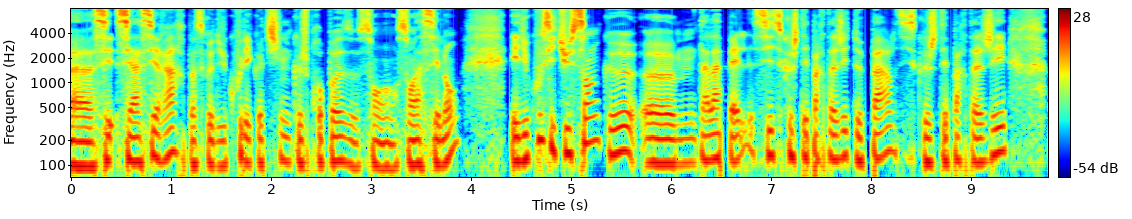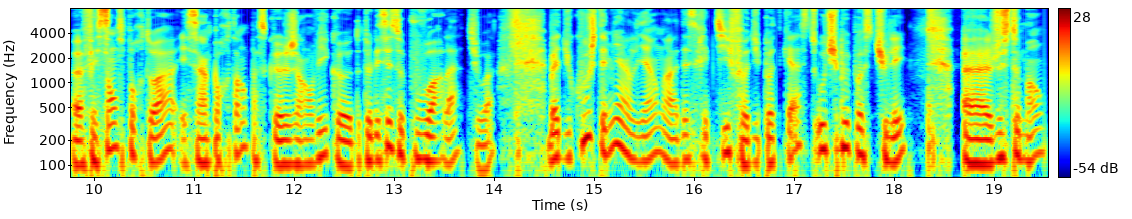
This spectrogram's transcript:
Euh, c'est assez rare parce que du coup les coachings que je propose sont, sont assez longs. Et du coup, si tu sens que euh, tu as l'appel, si ce que je t'ai partagé te parle, si ce que je t'ai partagé euh, fait sens pour toi, et c'est important parce que j'ai envie que de te laisser ce pouvoir-là, tu vois, bah, du coup, je t'ai mis un lien dans la descriptif euh, du podcast où tu peux postuler euh, justement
